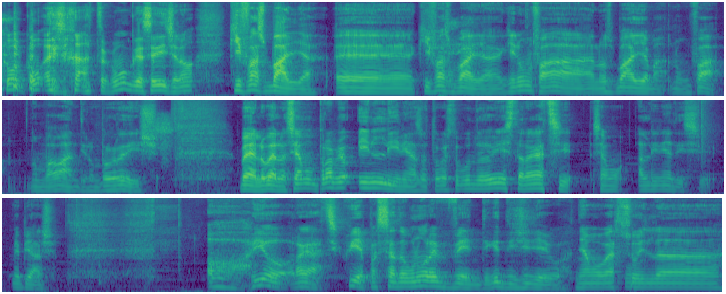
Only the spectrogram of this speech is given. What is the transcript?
Com- com- esatto, comunque si dice no? Chi fa sbaglia, eh, chi fa sbaglia, chi non fa non sbaglia ma non fa, non va avanti, non progredisce. Bello, bello, siamo proprio in linea sotto questo punto di vista, ragazzi, siamo allineatissimi, mi piace. Oh, io ragazzi, qui è passata un'ora e venti, che dici Diego? Andiamo verso il...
